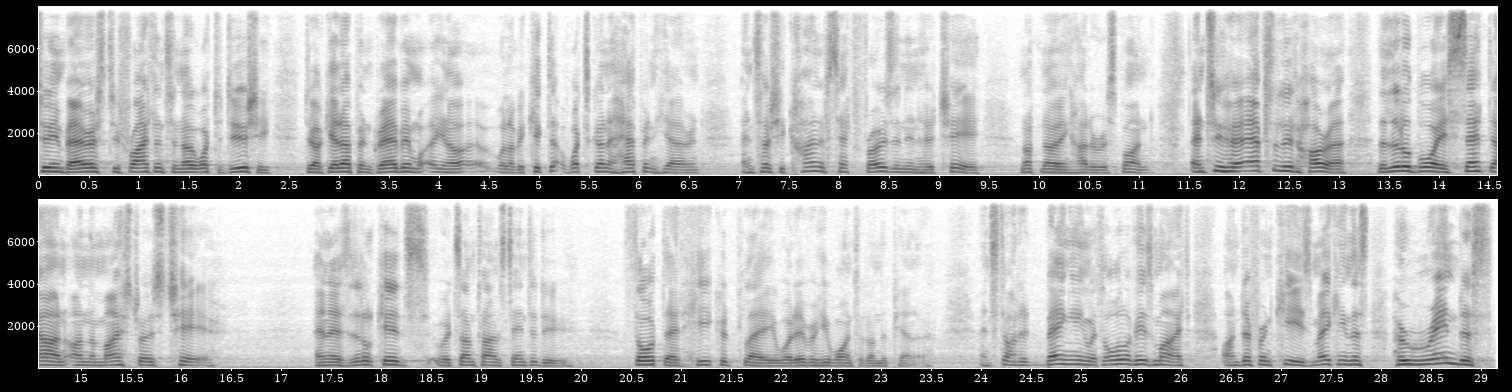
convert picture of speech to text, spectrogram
too embarrassed, too frightened to know what to do. She, do I get up and grab him? You know, will I be kicked? What's going to happen here? And, and so she kind of sat frozen in her chair, not knowing how to respond. And to her absolute horror, the little boy sat down on the maestro's chair. And as little kids would sometimes tend to do, thought that he could play whatever he wanted on the piano and started banging with all of his might on different keys, making this horrendous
